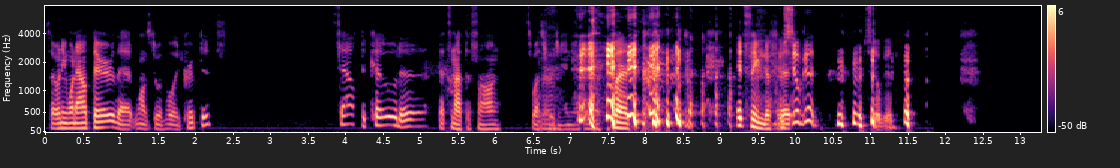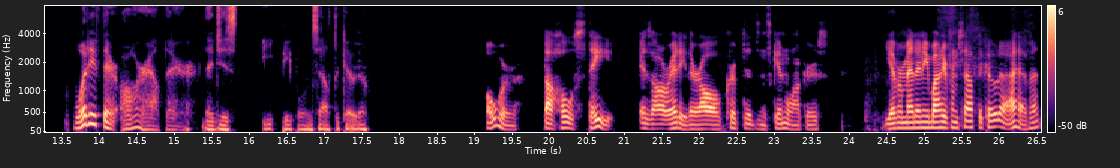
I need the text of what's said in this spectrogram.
So, anyone out there that wants to avoid cryptids? South Dakota. That's not the song. It's West No. Virginia. but it seemed to fit. It's still good. Still good. what if there are out there that just eat people in South Dakota? or the whole state is already they're all cryptids and skinwalkers. You ever met anybody from South Dakota? I haven't.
